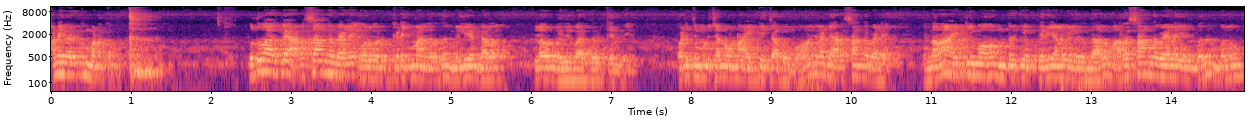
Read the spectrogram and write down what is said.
அனைவருக்கும் வணக்கம். பொதுவாகவே அரசாங்க வேலை ஒருவருக்கு கிடைக்குமாங்கிறது மில்லியன் டாலர் எல்லோரும் எதிர்பார்க்கிற கேள்வி. படித்து முடித்தோன்னு ஒன்றும் ஐடி ஜாபுக்கு போவோம் இல்லாட்டி அரசாங்க வேலை. என்னதான் ஐடி மோகம் இன்றைக்கு பெரிய அளவில் இருந்தாலும் அரசாங்க வேலை என்பது மிகவும்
